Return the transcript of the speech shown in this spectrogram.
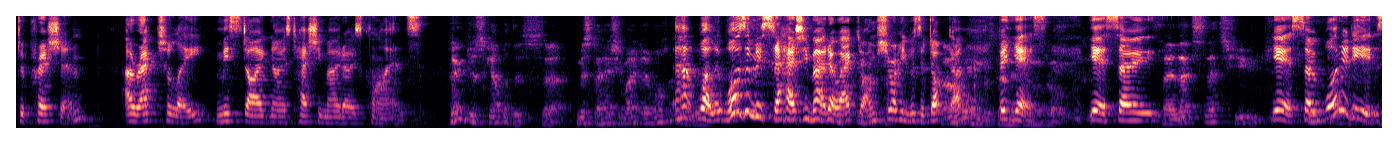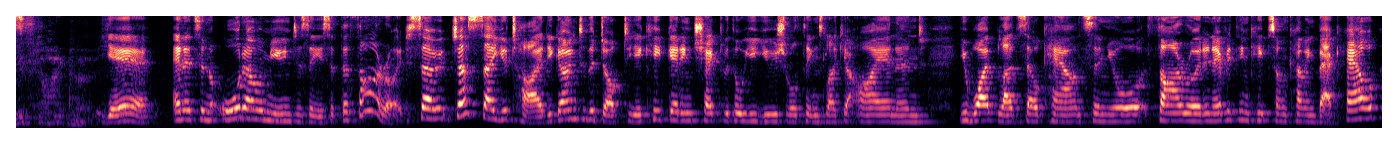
depression are actually misdiagnosed hashimoto's clients Who discovered this? Uh, Mr. Hashimoto, wasn't it? uh, well it was a mr hashimoto actor i'm sure he was a doctor Oh, but yes yeah so So that's that's huge. Yeah, so what it is-. Yeah, and it's an autoimmune disease of the thyroid. So just say you're tired, you're going to the doctor, you keep getting checked with all your usual things like your iron and your white blood cell counts and your thyroid, and everything keeps on coming back. How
